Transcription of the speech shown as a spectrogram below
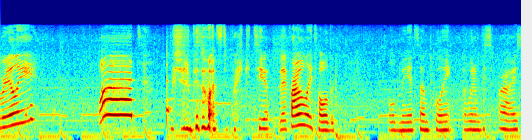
really? What? We shouldn't be the ones to break it to you. They probably told told me at some point. I wouldn't be surprised.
